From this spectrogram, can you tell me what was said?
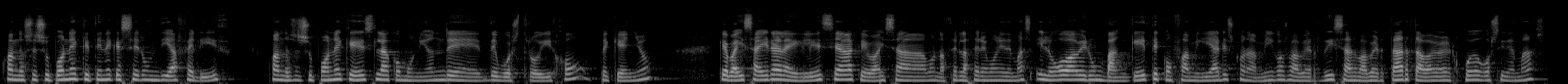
cuando se supone que tiene que ser un día feliz, cuando se supone que es la comunión de, vuestro hijo pequeño, que vais a ir a la iglesia, que vais a bueno, hacer la ceremonia y demás, y luego va a haber un banquete con familiares, con amigos, va a haber risas, va a haber tarta, va a haber juegos y demás.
